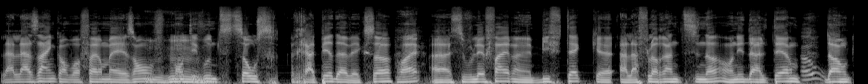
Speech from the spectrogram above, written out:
la lasagne qu'on va faire maison. Mhm. Montez-vous une petite sauce rapide avec ça. Euh, si vous voulez faire un beefsteak euh, à la Florentina, on est dans le terme. Donc,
